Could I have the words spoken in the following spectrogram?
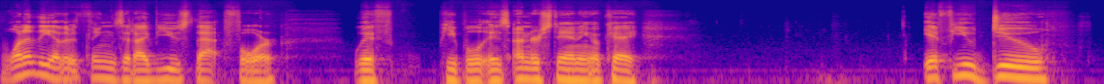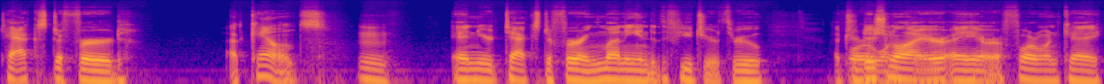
one of the other things that I've used that for with people is understanding okay, if you do tax deferred accounts Mm. and you're tax deferring money into the future through a traditional 401k, IRA or a 401k,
